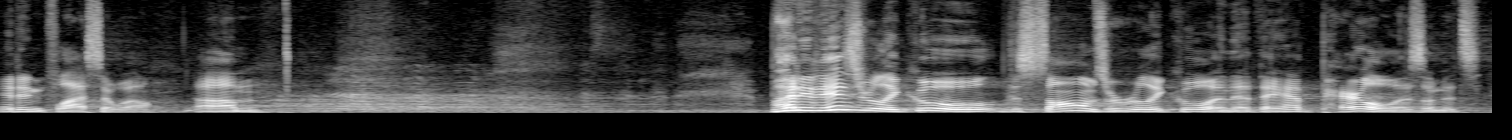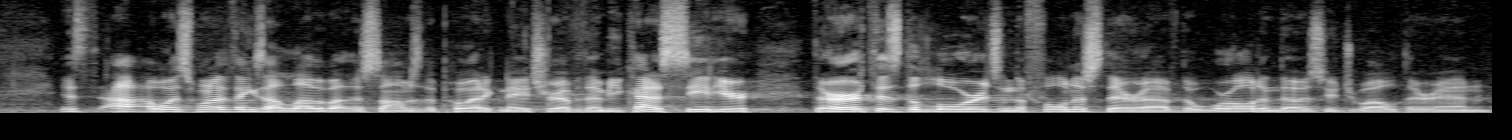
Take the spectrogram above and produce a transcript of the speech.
it didn't fly so well. Um, but it is really cool. The Psalms are really cool in that they have parallelism. It's, it's, I, one of the things I love about the Psalms, the poetic nature of them. You kind of see it here. The earth is the Lord's and the fullness thereof, the world and those who dwell therein.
